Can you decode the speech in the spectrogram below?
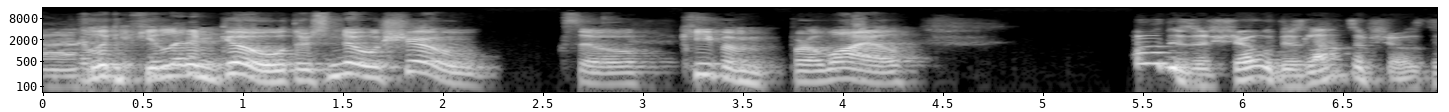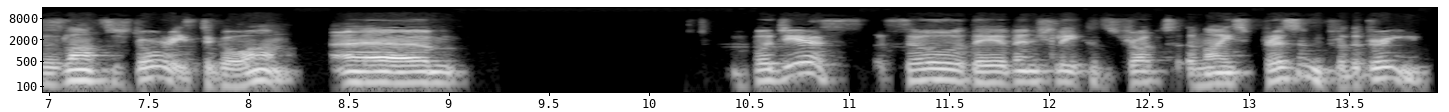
Look, if you let him go, there's no show. So keep him for a while. oh, there's a show. There's lots of shows. There's lots of stories to go on. Um, but yes, so they eventually construct a nice prison for the dream.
